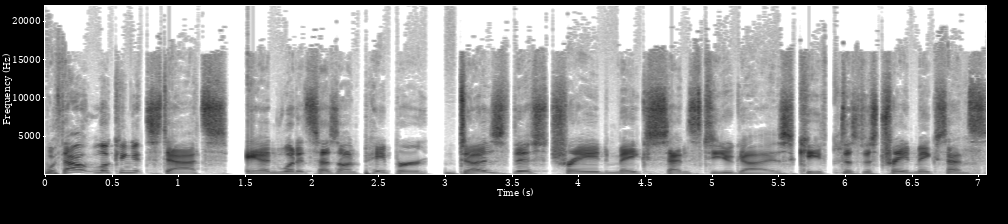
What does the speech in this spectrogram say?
without looking at stats and what it says on paper, does this trade make sense to you guys? Keith, does this trade make sense?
